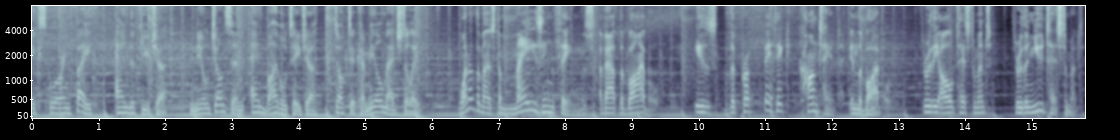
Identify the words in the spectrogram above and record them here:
Exploring faith and the future. Neil Johnson and Bible teacher Dr. Kameel Majdali. One of the most amazing things about the Bible is the prophetic content in the Bible, through the Old Testament, through the New Testament.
